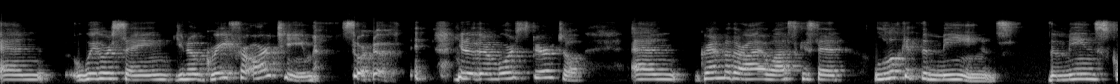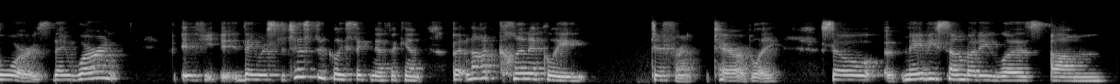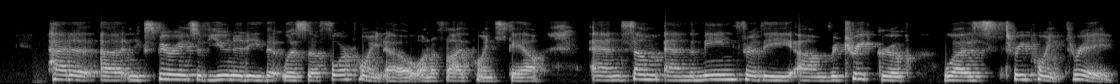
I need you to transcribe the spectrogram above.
And we were saying, you know, great for our team, sort of. you know, they're more spiritual. And grandmother ayahuasca said, look at the means, the mean scores. They weren't if you, they were statistically significant, but not clinically different terribly. So uh, maybe somebody was um, had a, an experience of unity that was a 4.0 on a five point scale, and some and the mean for the um, retreat group was 3.3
